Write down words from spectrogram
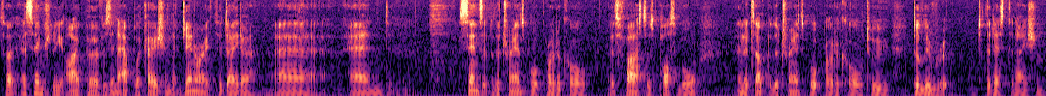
so essentially iPerf is an application that generates the data uh, and sends it to the transport protocol as fast as possible and it's up to the transport protocol to deliver it to the destination.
